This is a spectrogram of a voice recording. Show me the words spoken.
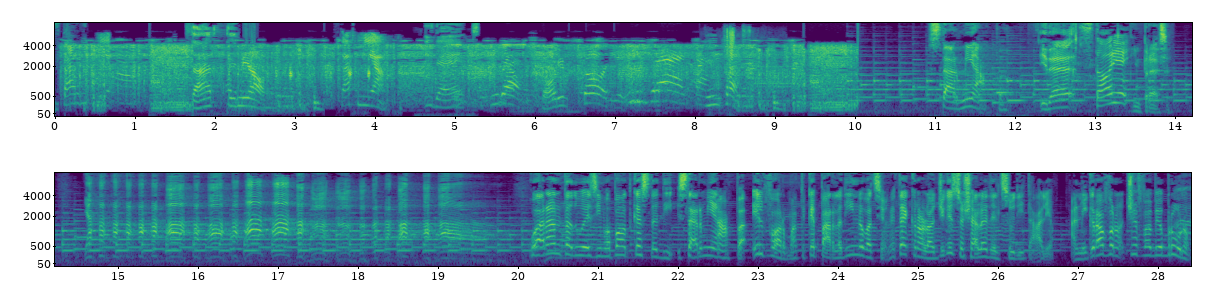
Start me up. Start me up. Start me up. Idee. Idee. Storie. Storie. Impresa. Start me up. Idee. Storie. Imprese. 42esimo podcast di Star Me Up, il format che parla di innovazione tecnologica e sociale del Sud Italia. Al microfono c'è Fabio Bruno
